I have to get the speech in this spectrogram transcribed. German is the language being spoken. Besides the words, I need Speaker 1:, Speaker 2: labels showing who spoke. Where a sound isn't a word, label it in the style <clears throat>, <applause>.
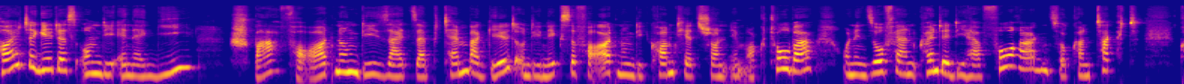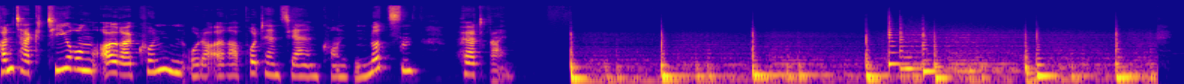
Speaker 1: Heute geht es um die Energiesparverordnung, die seit September gilt und die nächste Verordnung, die kommt jetzt schon im Oktober und insofern könnt ihr die hervorragend zur Kontakt Kontaktierung eurer Kunden oder eurer potenziellen Kunden nutzen. Hört rein.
